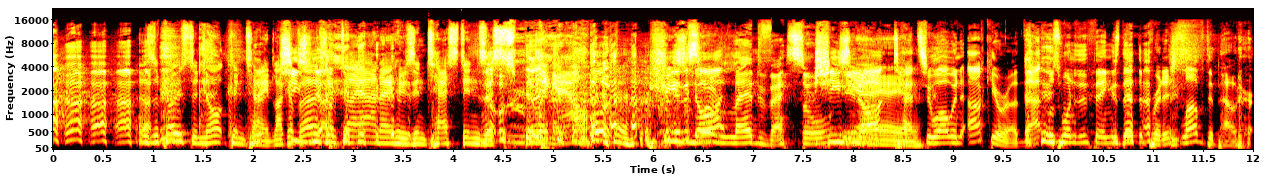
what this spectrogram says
As opposed to not contained, like a version not- of Diana whose intestines are spilling out. She's It's sort not. of lead vessel. She's Yeah, not yeah, yeah. Tetsuo and Akira. That was one of the things that the British loved about her.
